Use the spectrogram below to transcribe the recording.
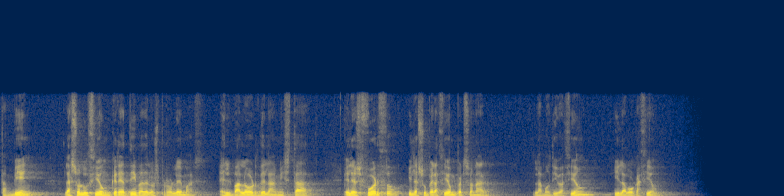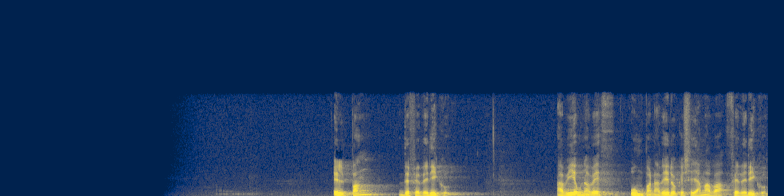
También la solución creativa de los problemas, el valor de la amistad, el esfuerzo y la superación personal, la motivación y la vocación. El pan de Federico. Había una vez un panadero que se llamaba Federico.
